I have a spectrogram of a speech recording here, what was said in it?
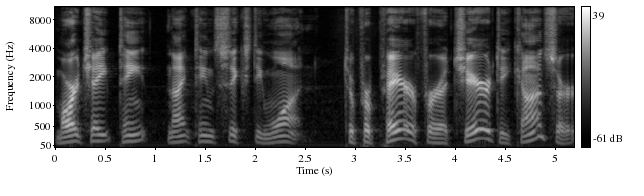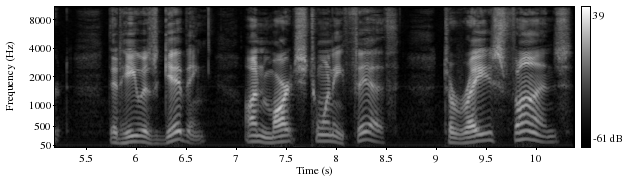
March 18, 1961, to prepare for a charity concert that he was giving on March 25th to raise funds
